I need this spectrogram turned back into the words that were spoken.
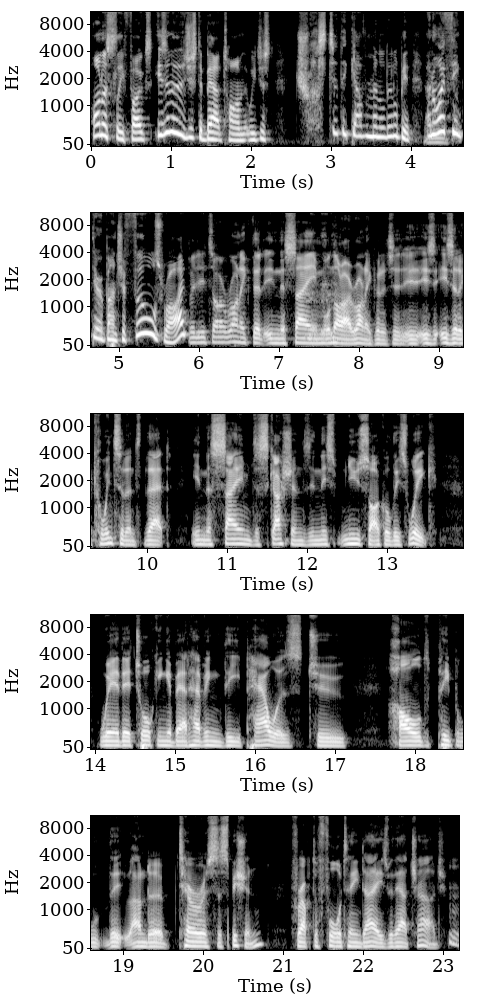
honestly, folks, isn't it just about time that we just trusted the government a little bit? And I mm. think they're a bunch of fools, right? But it's ironic that in the same, well, not ironic, but it's a, is is it a coincidence that in the same discussions in this news cycle this week, where they're talking about having the powers to hold people that, under terrorist suspicion for up to 14 days without charge. Hmm.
